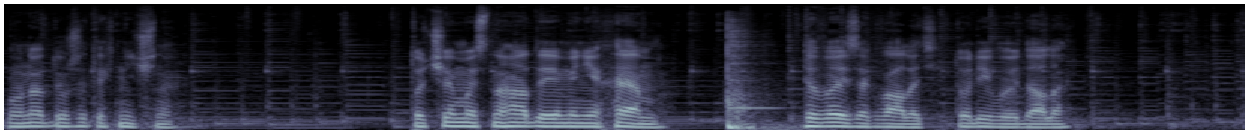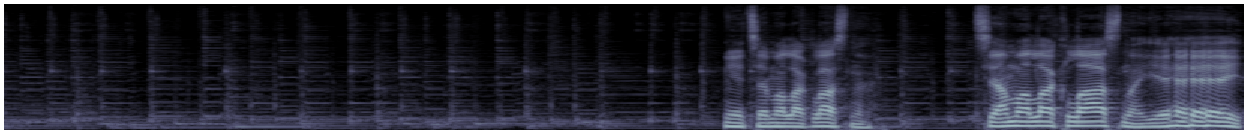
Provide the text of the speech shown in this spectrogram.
Вона дуже технічна. То чимось нагадує мені хем. Дивись, як валить, то лівою дали. Ні, ця мала класна. Ця мала класна, єй!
